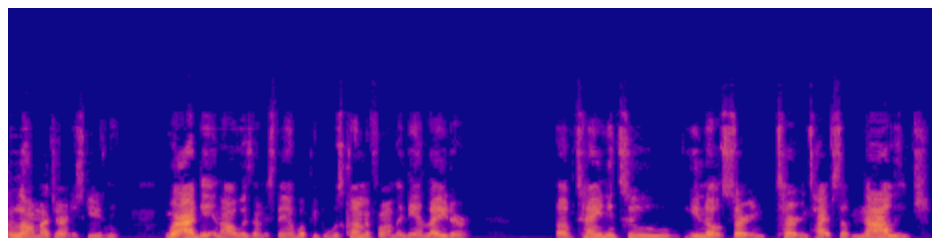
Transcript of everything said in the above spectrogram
along my journey excuse me where i didn't always understand where people was coming from. And then later obtaining to you know certain certain types of knowledge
